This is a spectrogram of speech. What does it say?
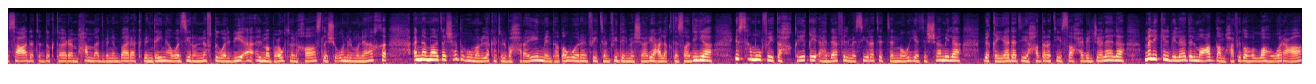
سعادة الدكتور محمد بن مبارك بن دينا وزير النفط والبيئة المبعوث الخاص لشؤون المناخ أن ما تشهده مملكة البحرين من تطور في تنفيذ المشاريع الاقتصادية يسهم في تحقيق أهداف المسيرة التنموية الشاملة بقيادة حضرة صاحب الجلالة ملك البلاد المعظم حفظه الله ورعاه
